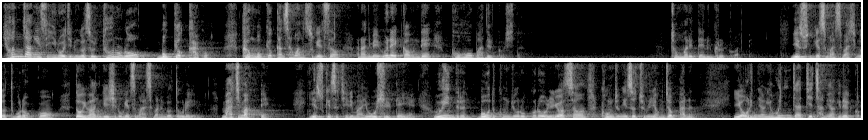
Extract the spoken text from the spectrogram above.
현장에서 이루어지는 것을 눈으로 목격하고 그 목격한 상황 속에서 하나님의 은혜 가운데 보호받을 것이다. 종말의 때는 그럴 것 같아요. 예수님께서 말씀하신 것도 그렇고 또 요한계시록에서 말씀하는 것도 그래요. 마지막 때 예수께서 재림하여 오실 때에 의인들은 모두 공중으로 끌어올려서 공중에서 주를 영접하는 이 어린 양의 혼인 잔치에 참여하게 될 것.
